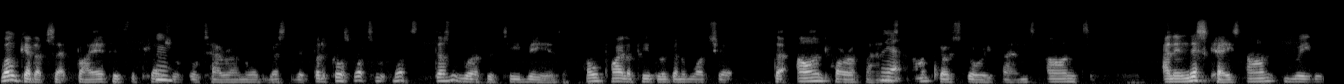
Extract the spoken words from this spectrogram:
won't get upset by it. It's the hmm. pleasurable terror and all the rest of it. But of course, what's what doesn't work with TV is a whole pile of people are going to watch it that aren't horror fans, Yeah. aren't ghost story fans, aren't and in this case aren't really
